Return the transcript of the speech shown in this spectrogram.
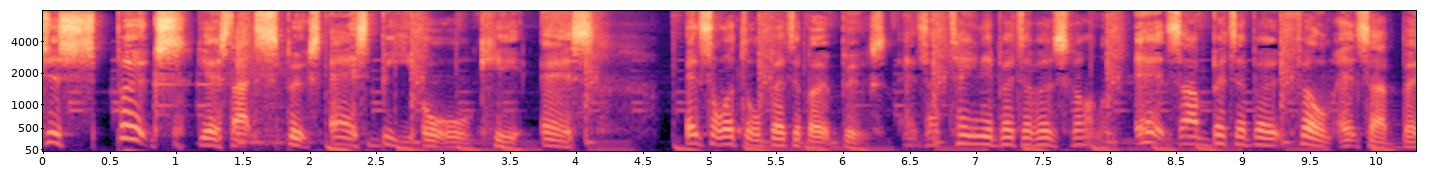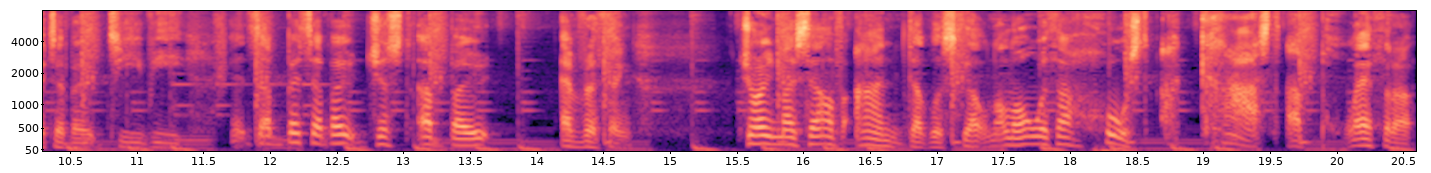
to Sbooks. Yes, that's Sbooks. S B O O K S. It's a little bit about books. It's a tiny bit about Scotland. It's a bit about film. It's a bit about TV. It's a bit about just about everything. Join myself and Douglas Skelton along with a host, a cast, a plethora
